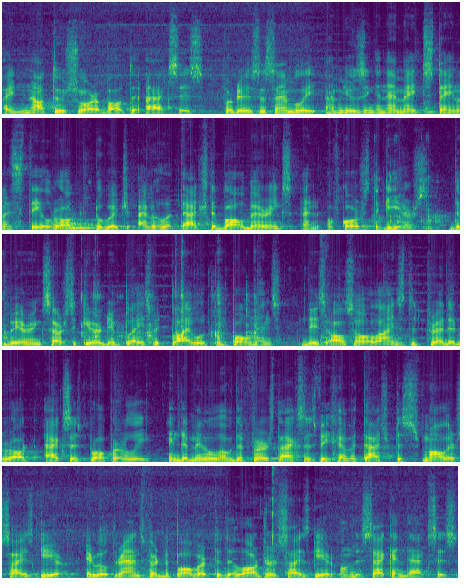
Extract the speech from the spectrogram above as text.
I'm not too sure about the axis. For this assembly I'm using an M8 stainless steel rod to which I will attach the ball bearings and of course the gears. The bearings are secured in place with plywood components. This also aligns the threaded rod axis properly. In the middle of the first axis we have attached the smaller size gear. It will transfer the power to the larger size gear on the second axis,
